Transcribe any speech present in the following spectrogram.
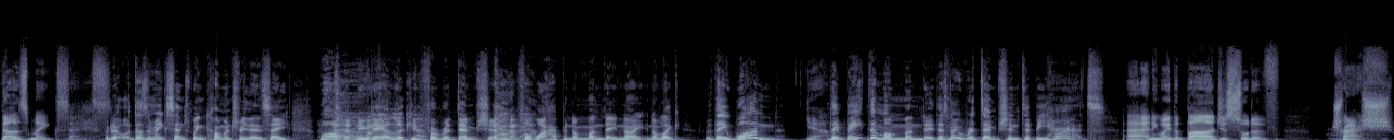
does make sense. But it doesn't make sense when commentary then say, well, the New Day are looking for redemption for what happened on Monday night. And I'm like, they won. Yeah. They beat them on Monday. There's no redemption to be had. Uh, anyway, the bar just sort of trash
